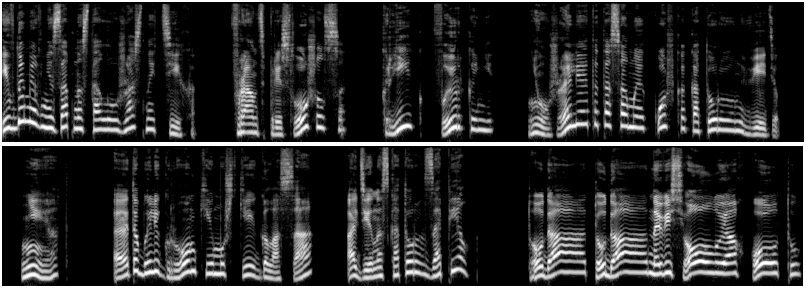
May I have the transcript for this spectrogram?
и в доме внезапно стало ужасно тихо. Франц прислушался. Крик, фырканье. Неужели это та самая кошка, которую он видел? Нет, это были громкие мужские голоса, один из которых запел. «Туда, туда, на веселую охоту,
